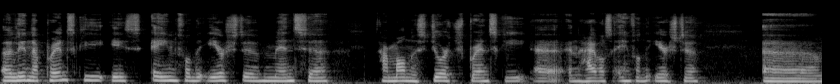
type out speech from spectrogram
Uh, Linda Prensky is een van de eerste mensen. Haar man is George Prensky. en hij was een van de eerste ehm,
